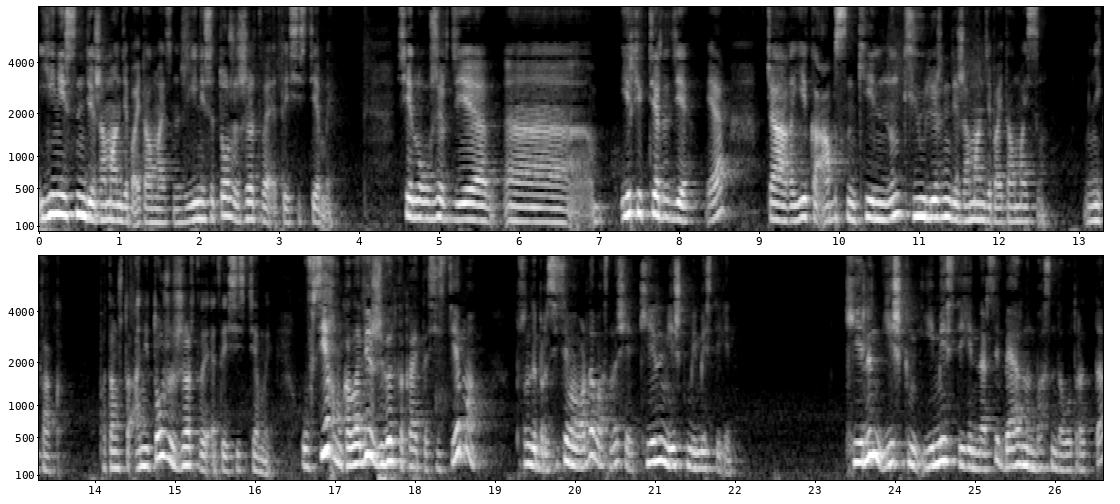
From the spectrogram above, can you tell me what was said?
енесін де жаман деп айта алмайсың. Енесі тоже жертва этой системы. Сен ол жерде ә, еркектерді де иә жаңағы екі абысын келіннің күйеулерін де жаман деп айта алмайсың. Никак. Потому что они тоже жертвы этой системы. У всех в голове живет какая-то система. Сондай бір система бар да басында ше келін ешкім емес деген. Келін ешкім емес деген нәрсе бәрінің басында отырады да.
